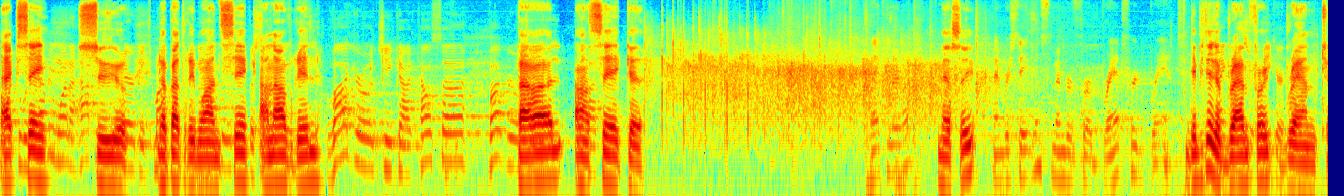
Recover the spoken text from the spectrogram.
axés sur le patrimoine sikh en avril. Parole en sikh. Merci. Member statements. The member for Brantford Brant. Député de Brantford, Brant.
